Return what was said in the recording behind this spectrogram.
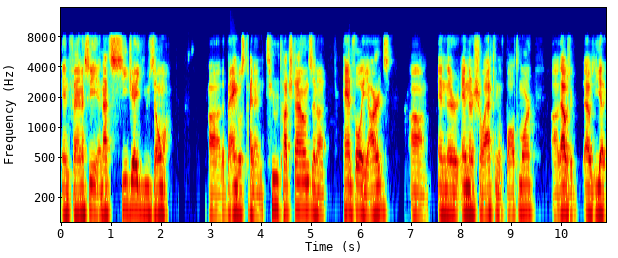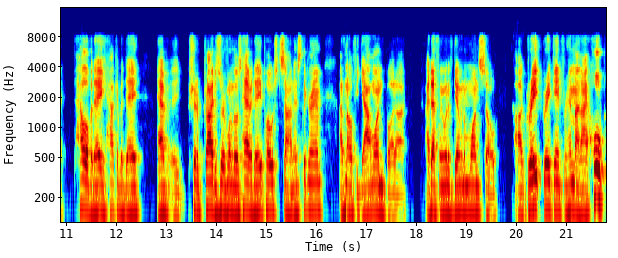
in fantasy, and that's CJ Uzomah, uh, the Bengals tight end, two touchdowns and a handful of yards um, in their in their shellacking of Baltimore. Uh, that was a that was he had a hell of a day, heck of a day. Have should have probably deserved one of those have a day posts on Instagram. I don't know if he got one, but uh, I definitely would have given him one. So uh, great, great game for him, and I hope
